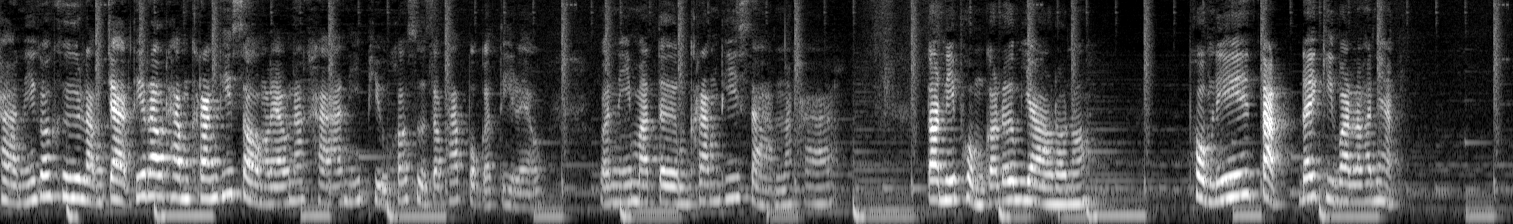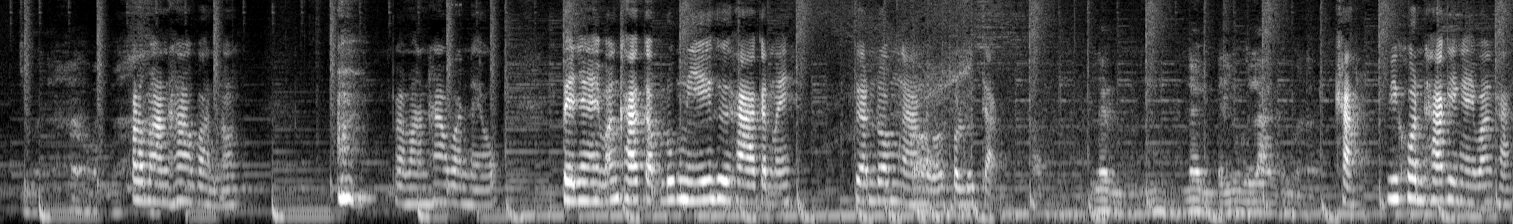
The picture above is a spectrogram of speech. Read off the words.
ค่ะนี่ก็คือหลังจากที่เราทำครั้งที่สองแล้วนะคะนี้ผิวเข้าสู่สภาพปกติแล้ว วันนี้มาเติมครั้งที่สามนะคะ ตอนนี้ผมก็เริ่มยาวแล้วเนาะผมนี้ตัดได้กี่วันแล้วคะเนี่ยกี่วันห้าวันนะประมาณห้าวันเนาะประมาณห้าวันแล้ว เป็นยังไงบ้างคะกับลูกนี้คือฮากันไหมเพื่อนร่วมงานหรือว่าคนรู้จักครับเริ่มเริ่มเป็นรูปเป็นร่างขึ้นมาแล้ว ค่ะ มีคนทักยังไงบ้างคะ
